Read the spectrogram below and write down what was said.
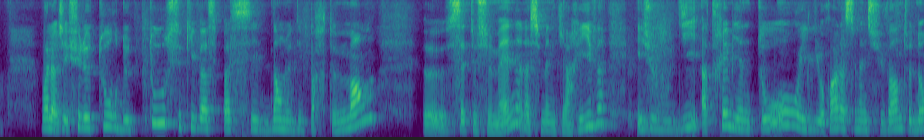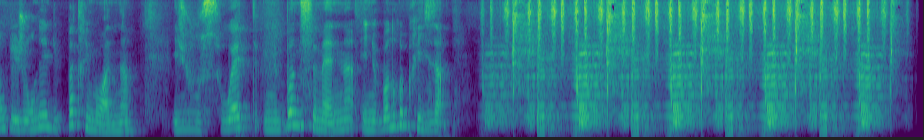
Voilà, j'ai fait le tour de tout ce qui va se passer dans le département euh, cette semaine, la semaine qui arrive. Et je vous dis à très bientôt. Il y aura la semaine suivante, donc les journées du patrimoine. Et je vous souhaite une bonne semaine et une bonne reprise.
